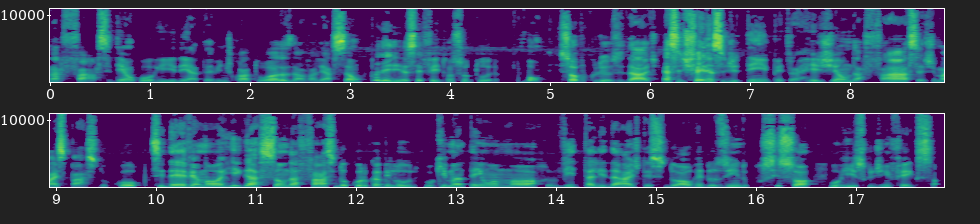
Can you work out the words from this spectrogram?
na face tenha ocorrido em até 24 horas da avaliação, poderia ser feita uma sutura. Bom, e só por curiosidade, essa diferença de tempo entre a região da face e as demais partes do corpo se deve à maior irrigação da face do couro cabeludo, o que mantém uma maior vitalidade tecidual, reduzindo por si só o risco de infecção.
